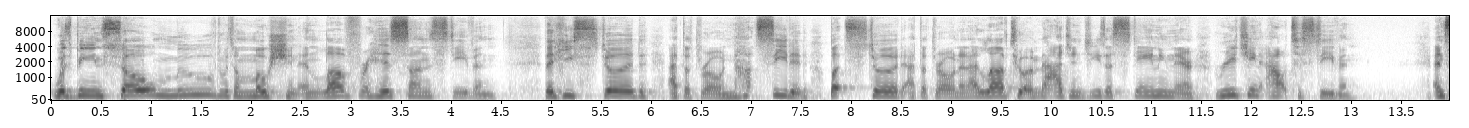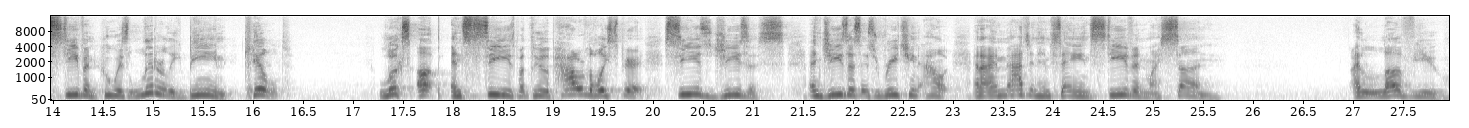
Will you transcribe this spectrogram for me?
was being so moved with emotion and love for his son Stephen that he stood at the throne, not seated, but stood at the throne. And I love to imagine Jesus standing there, reaching out to Stephen. And Stephen, who was literally being killed, looks up and sees, but through the power of the Holy Spirit, sees Jesus. And Jesus is reaching out. And I imagine him saying, Stephen, my son, I love you.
